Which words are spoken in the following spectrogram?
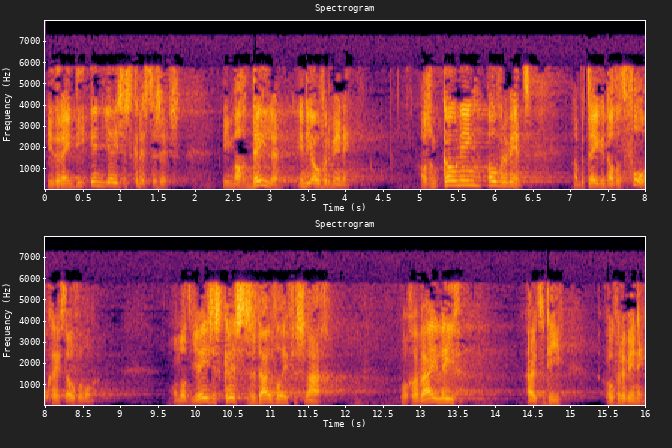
iedereen die in Jezus Christus is, die mag delen in die overwinning. Als een koning overwint, dan betekent dat het volk heeft overwonnen. Omdat Jezus Christus de duivel heeft verslagen, mogen wij leven uit die overwinning.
